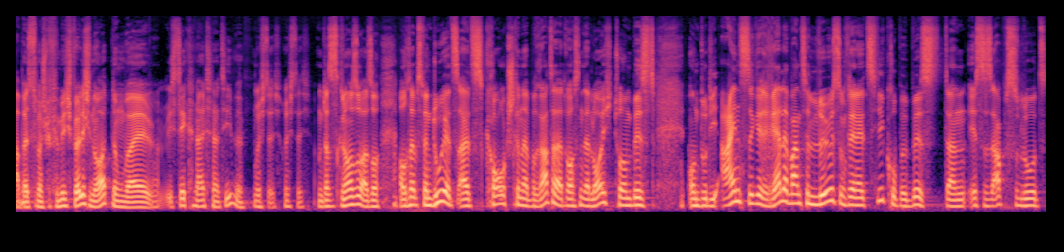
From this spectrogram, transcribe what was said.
Aber ist zum Beispiel für mich völlig in Ordnung, weil ja. ich sehe keine Alternative. Richtig, richtig. Und das ist genauso. Also, auch selbst wenn du jetzt als Coach, Trainer, Berater da draußen der Leuchtturm bist und du die einzige relevante Lösung für deine Zielgruppe bist, dann ist es absolut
